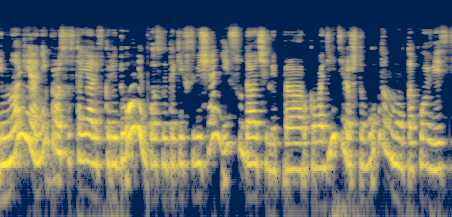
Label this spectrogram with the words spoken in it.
И многие, они просто стояли в коридоре после таких совещаний и судачили про руководителя, что вот он, мол, такой весь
